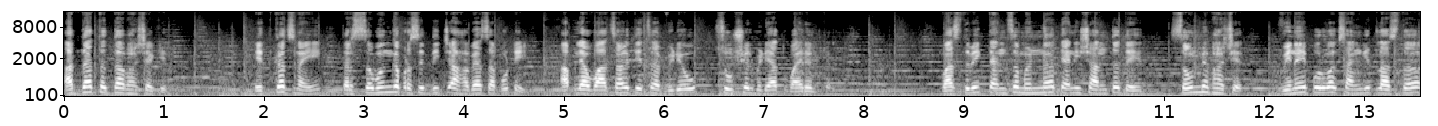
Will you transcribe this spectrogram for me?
अद्दातद्दा भाषा केली. इतकंच नाही तर सवंग प्रसिद्धीच्या हव्यासापोटी आपल्या वाचाळतेचा व्हिडिओ सोशल मीडियात व्हायरल केला. वास्तविक त्यांचं म्हणणं त्यांनी शांततेत सौम्य भाषेत विनयपूर्वक सांगितलं असतं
